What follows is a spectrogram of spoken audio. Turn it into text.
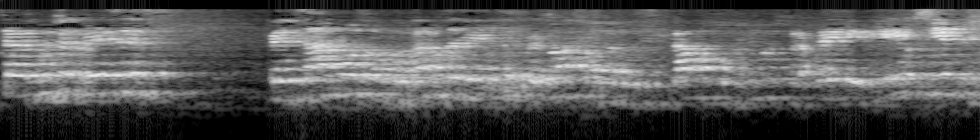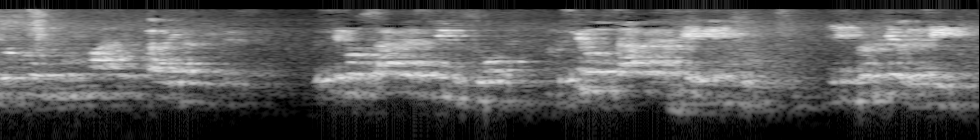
¿Sabes? Muchas veces pensamos o tratamos de muchas personas cuando nos visitamos, compartimos nuestra fe, que ellos sienten, yo soy muy malo para a la iglesia. Es que no sabes quién soy, es que no sabes qué he hecho. Y no quiero decir.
